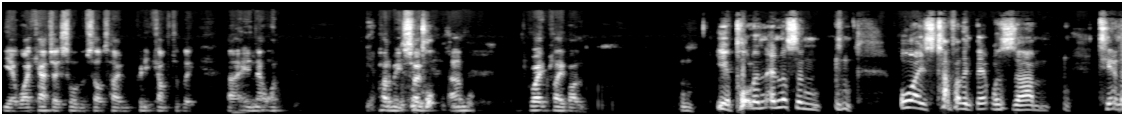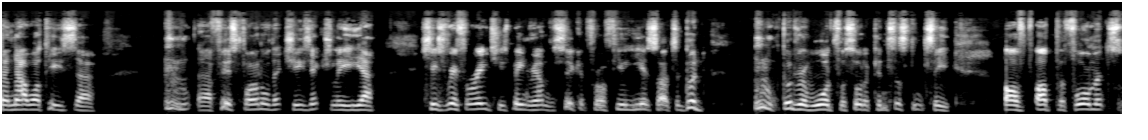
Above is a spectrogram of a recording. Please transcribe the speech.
yeah, Waikato saw themselves home pretty comfortably uh, in that one. Yeah. Pardon me. So um, great play by them. Mm. Yeah, Paul, and, and listen, always tough. I think that was um, Tiana Ngawati's uh, uh, first final that she's actually uh, she's refereed. She's been around the circuit for a few years, so it's a good good reward for sort of consistency of of performance.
